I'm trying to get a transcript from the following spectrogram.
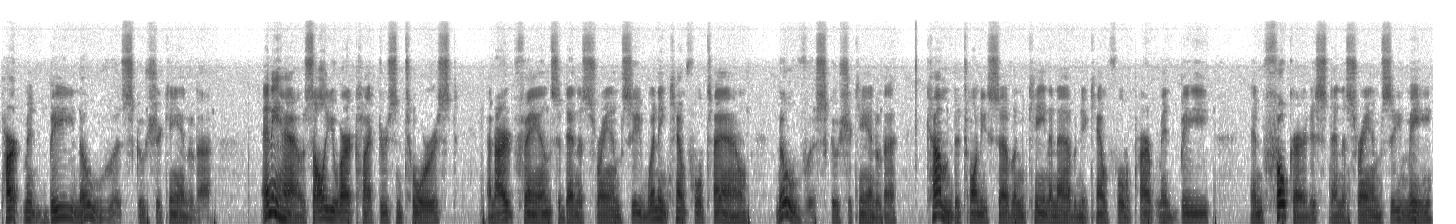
Apartment B, Nova Scotia, Canada. Anyhow, all you art collectors and tourists and art fans of Dennis Ramsay winning Kentville Town, Nova Scotia, Canada, come to 27 Canaan Avenue, Kentville, Apartment B, and folk artist Dennis Ramsay, me,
